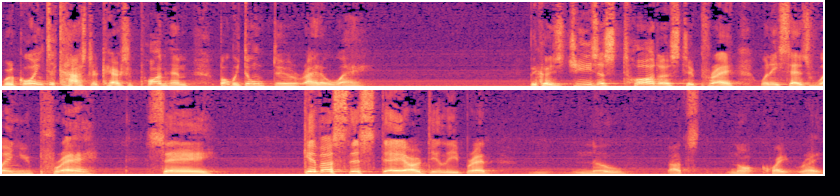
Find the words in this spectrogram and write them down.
we're going to cast our cares upon him, but we don't do it right away. Because Jesus taught us to pray when he says, When you pray, say, Give us this day our daily bread. No, that's not quite right.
